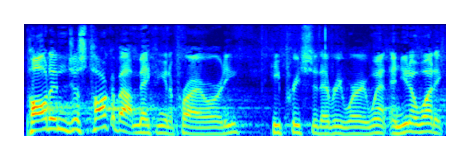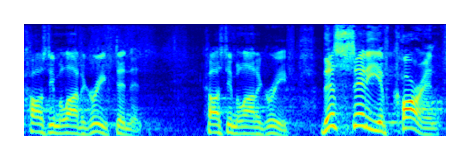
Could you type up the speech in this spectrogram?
Paul didn't just talk about making it a priority, he preached it everywhere he went. And you know what? It caused him a lot of grief, didn't it? Caused him a lot of grief. This city of Corinth,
